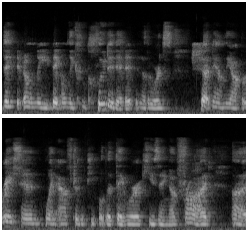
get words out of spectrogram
they only they only concluded it. In other words shut down the operation, went after the people that they were accusing of fraud uh,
